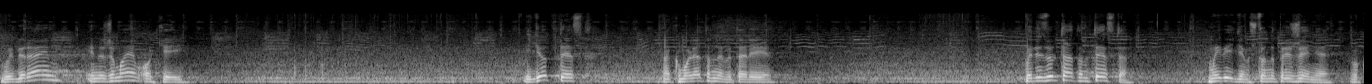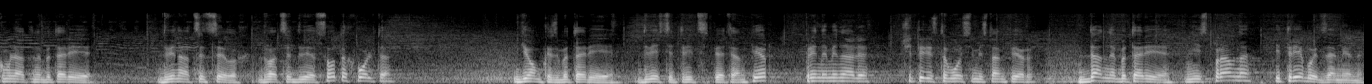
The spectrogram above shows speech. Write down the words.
Выбираем и нажимаем ОК. Идет тест аккумуляторной батареи. По результатам теста мы видим, что напряжение в аккумуляторной батарее 12,22 вольта, емкость батареи 235 ампер при номинале 480 ампер. Данная батарея неисправна и требует замены.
